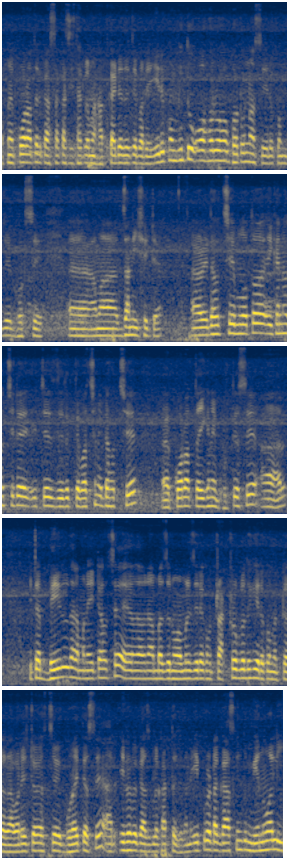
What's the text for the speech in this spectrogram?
আপনার করাতের কাছাকাছি থাকলে আমার হাত কাটা যেতে পারে, এরকম কিন্তু অহরহ ঘটনা আছে, এরকম যে ঘটছে আমার জানি সেটা। আর এটা হচ্ছে মূলত এখানে হচ্ছে এটা যে দেখতে পাচ্ছেন, এটা হচ্ছে করাতটা এখানে ঘুরতেছে। আর এটা বেল দ্বারা মানে এটা হচ্ছে আমরা যে নর্মালি যেরকম ট্রাক্টরগুলো দেখি, এরকম একটা রাবার এটা হচ্ছে ঘোরাইতেছে আর এইভাবে গাছগুলো কাটতে কাটতেছে মানে এই পুরোটা গাছ কিন্তু ম্যানুয়ালি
